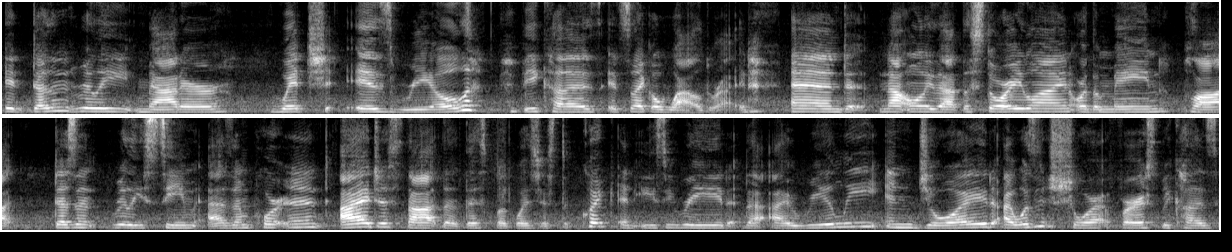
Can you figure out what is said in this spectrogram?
it doesn't really matter which is real because it's like a wild ride. And not only that, the storyline or the main plot doesn't really seem as important. I just thought that this book was just a quick and easy read that I really enjoyed. I wasn't sure at first because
